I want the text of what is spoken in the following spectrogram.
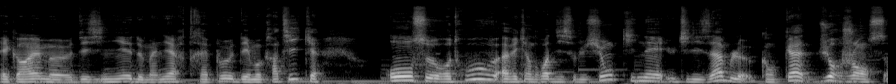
est quand même euh, désigné de manière très peu démocratique, on se retrouve avec un droit de dissolution qui n'est utilisable qu'en cas d'urgence.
